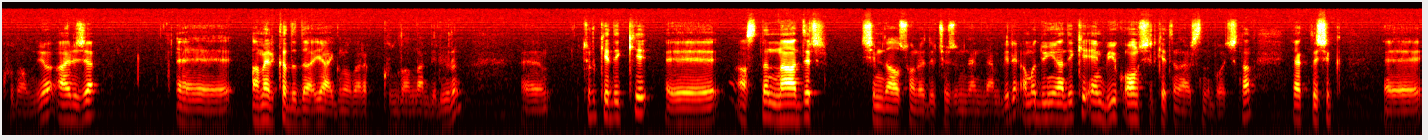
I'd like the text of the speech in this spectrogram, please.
kullanılıyor. Ayrıca e, Amerika'da da yaygın olarak kullanılan bir ürün. E, Türkiye'deki e, aslında nadir şimdi daha sonra da çözümlerinden biri ama dünyadaki en büyük 10 şirketin arasında bu açıdan. Yaklaşık e,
